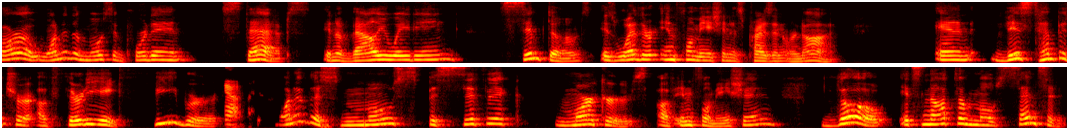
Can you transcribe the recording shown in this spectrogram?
Farah, one of the most important steps in evaluating symptoms is whether inflammation is present or not. And this temperature of 38 fever Yeah. one of the most specific markers of inflammation, though it's not the most sensitive,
